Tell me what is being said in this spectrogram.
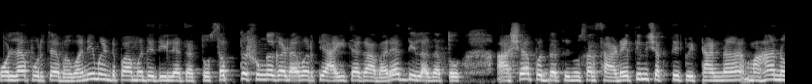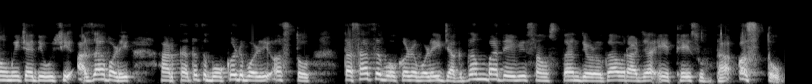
कोल्हापूरच्या भवानी मंडपामध्ये दिला जातो. सप्तशृंगगडावरती आईच्या गाभाऱ्यात दिला जातो. अशा पद्धतीनुसार साडेतीन शक्तिपीठांना महानवमीच्या दिवशी अजाबळी अर्थातच बोकडबळी असतो. तसाच बोकडबळी जगदंबा देवी संस्थान देऊळगाव राजा येथे सुद्धा असतो.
